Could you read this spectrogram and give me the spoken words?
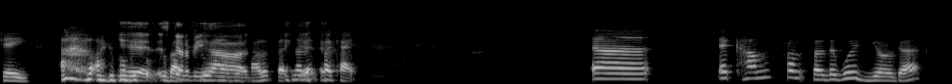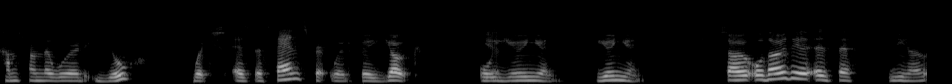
gee, I could probably yeah, talk it's going to be hard about it, but no, yeah. that's okay. Uh, it comes from so the word yoga comes from the word yug, which is the Sanskrit word for yoke or yes. union. Union. So although there is this you know,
